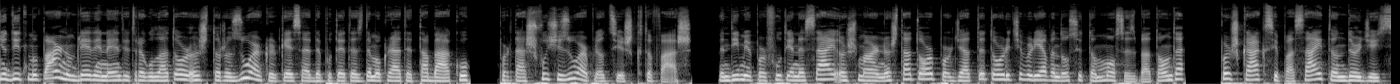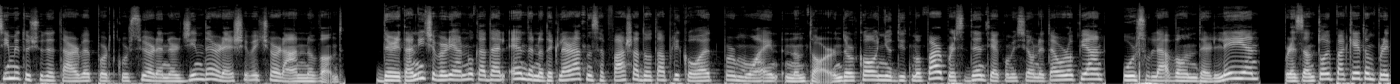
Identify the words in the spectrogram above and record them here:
Një ditë më parë në mbledhjen e Entit Rregullator është rrëzuar kërkesa e deputetes demokrate Tabaku për ta shfuqizuar plotësisht këtë fashë. Vendimi për futjen e saj është marrë në shtator, por gjatë tetorit qeveria vendosi të mos e zbatonte për shkak sipas saj të ndërgjegjësimit të qytetarëve për të kursyer energjinë dhe reshjeve që ranë në vend. Deri tani qeveria nuk ka dalë ende në deklaratë nëse fasha do të aplikohet për muajin nëntor. Ndërkohë, një ditë më parë, presidentja e Komisionit Evropian, Ursula von der Leyen, prezantoi paketën prej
